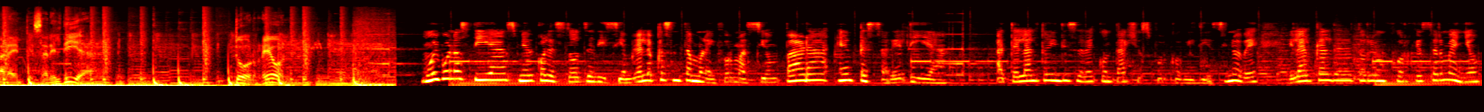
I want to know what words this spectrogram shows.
Para empezar el día. Torreón. Muy buenos días, miércoles 2 de diciembre le presentamos la información para empezar el día. Ante el alto índice de contagios por COVID-19, el alcalde de Torreón, Jorge Cermeño,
